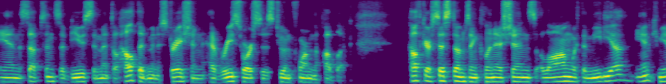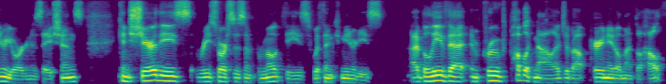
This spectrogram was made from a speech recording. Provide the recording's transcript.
and the Substance Abuse and Mental Health Administration have resources to inform the public. Healthcare systems and clinicians, along with the media and community organizations, can share these resources and promote these within communities. I believe that improved public knowledge about perinatal mental health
